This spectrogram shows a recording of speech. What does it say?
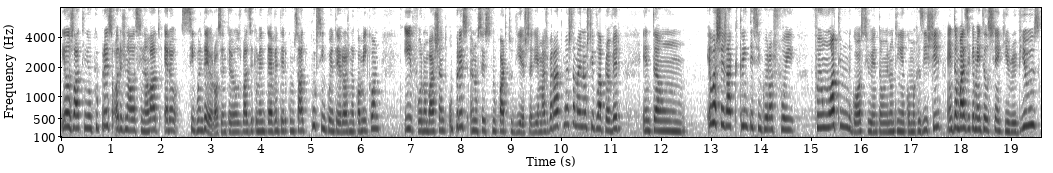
e eles lá tinham que o preço original assinalado era 50 euros. Então eles basicamente devem ter começado por 50 euros na Comic Con e foram baixando o preço. Eu não sei se no quarto dia estaria mais barato, mas também não estive lá para ver. Então eu achei já que 35 euros foi foi um ótimo negócio, então eu não tinha como resistir. Então, basicamente, eles têm aqui reviews,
